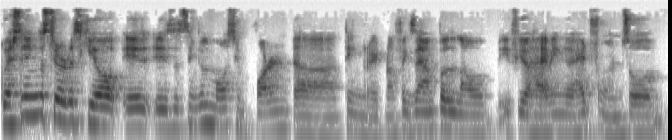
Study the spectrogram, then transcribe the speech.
Questioning the status quo is, is the single most important uh, thing right now. For example, now if you're having a headphone, so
